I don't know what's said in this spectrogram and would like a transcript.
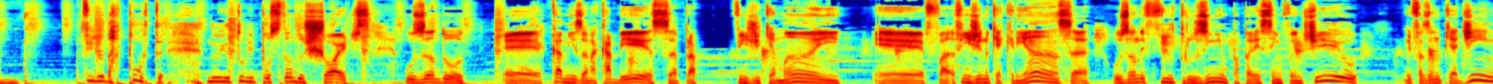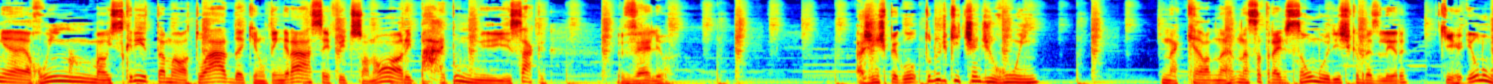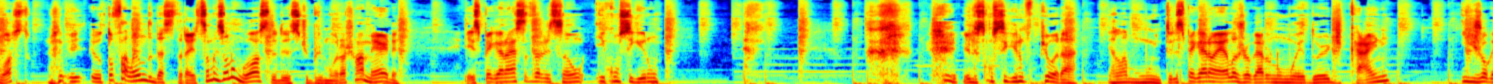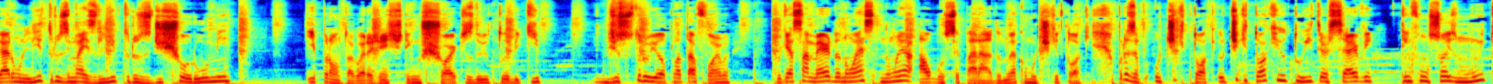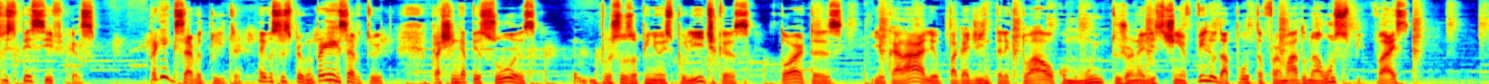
filho da puta no YouTube postando shorts, usando é, camisa na cabeça pra fingir que é mãe, é, fingindo que é criança, usando filtrozinho pra parecer infantil, e fazendo piadinha ruim, mal escrita, mal atuada, que não tem graça, efeito sonoro, e pá, e pum, e saca? Velho. A gente pegou tudo de que tinha de ruim naquela, na, nessa tradição humorística brasileira, que eu não gosto. eu tô falando dessa tradição, mas eu não gosto desse tipo de humor, eu acho uma merda. Eles pegaram essa tradição e conseguiram. Eles conseguiram piorar ela muito. Eles pegaram ela, jogaram no moedor de carne e jogaram litros e mais litros de chorume. E pronto, agora a gente tem os shorts do YouTube que destruiu a plataforma. Porque essa merda não é, não é algo separado, não é como o TikTok. Por exemplo, o TikTok, o TikTok e o Twitter servem, têm funções muito específicas. Pra que, que serve o Twitter? Aí vocês perguntam, pra que, que serve o Twitter? Pra xingar pessoas por suas opiniões políticas, tortas e o caralho, pagar de intelectual, como muito jornalistinha filho da puta formado na USP faz.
